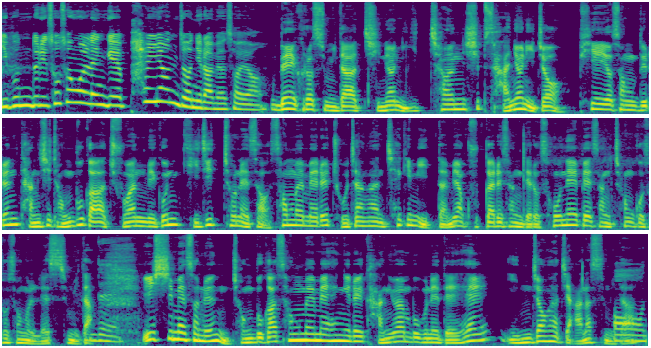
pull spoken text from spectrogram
이분들이 소송을 낸 게 8년 전이라면서요. 네, 그렇습니다. 지난 2014년이죠. 피해 여성들은 당시 정부가 주한미군 기지촌에서 성매매를 조장한 책임이 있다며 국가를 상대로 손해배상 청구 소송을 냈습니다. 네. 1심에서는 정부가 성매매 행위를 강요한 부분에 대해 인정하지 않았습니다. 어.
